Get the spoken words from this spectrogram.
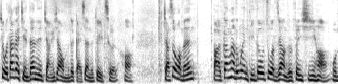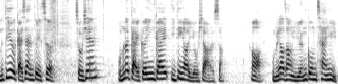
所以我大概简单的讲一下我们的改善的对策哈。假设我们把刚刚的问题都做这样子分析哈，我们第一个改善的对策，首先我们的改革应该一定要由下而上啊，我们要让员工参与，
